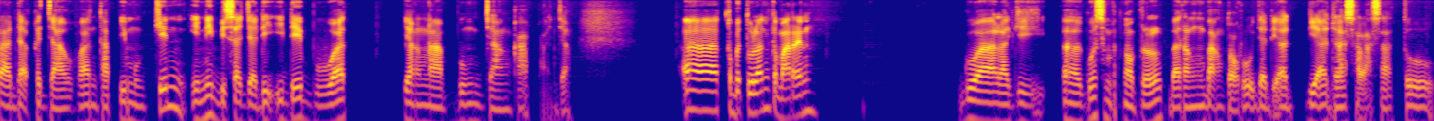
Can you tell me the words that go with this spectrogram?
rada kejauhan tapi mungkin ini bisa jadi ide buat yang nabung jangka panjang. Uh, kebetulan kemarin gue lagi uh, gue sempat ngobrol bareng Bang Toru jadi dia adalah salah satu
